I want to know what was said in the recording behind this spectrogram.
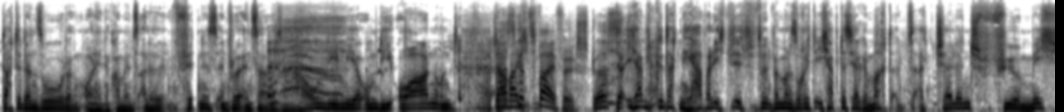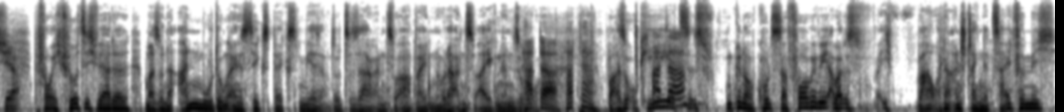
dachte dann so, dann, oh nee, dann kommen jetzt alle Fitness-Influencer und dann hauen die mir um die Ohren und du hast war ich, gezweifelt. Du hast da, ich habe gedacht, ja, weil ich, wenn man so richtig, ich habe das ja gemacht als, als Challenge für mich, Ja. bevor ich 40 werde, mal so eine Anmutung eines Sixpacks mir sozusagen anzuarbeiten oder anzueignen. So. Hat er, hat er. War so okay, Hat er. jetzt ist genau kurz davor gewesen, aber das ich, war auch eine anstrengende Zeit für mich.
